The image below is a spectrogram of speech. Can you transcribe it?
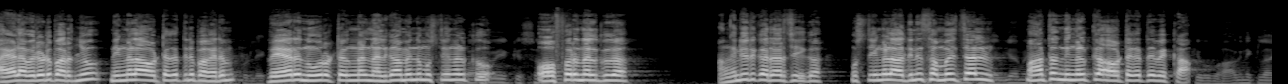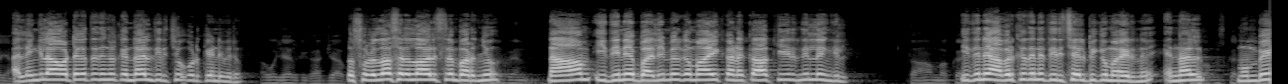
അയാൾ അവരോട് പറഞ്ഞു നിങ്ങൾ ആ ഒട്ടകത്തിന് പകരം വേറെ നൂറൊട്ടകങ്ങൾ നൽകാമെന്ന് മുസ്ലിങ്ങൾക്ക് ഓഫർ നൽകുക. അങ്ങനെ ഒരു കരാർ ചെയ്യുക. മുസ്ലിങ്ങൾ അതിന് സമ്മതിച്ചാൽ മാത്രം നിങ്ങൾക്ക് ആ ഒട്ടകത്തെ വെക്കാം. അല്ലെങ്കിൽ ആ ഒട്ടകത്തെ നിങ്ങൾക്ക് എന്തായാലും തിരിച്ചു കൊടുക്കേണ്ടി വരും. റസൂലുള്ളാഹി സ്വല്ലല്ലാഹു അലൈഹി വസല്ലം പറഞ്ഞു നാം ഇതിനെ ബലിമൃഗമായി കണക്കാക്കിയിരുന്നില്ലെങ്കിൽ ഇതിനെ അവർക്ക് തന്നെ തിരിച്ചേൽപ്പിക്കുമായിരുന്നു. എന്നാൽ മുമ്പേ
